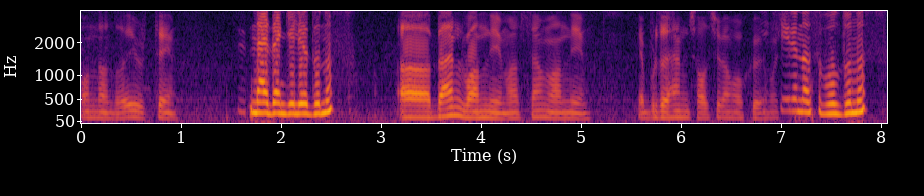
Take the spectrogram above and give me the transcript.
Ondan dolayı yurttayım. Siz nereden geliyordunuz? Aa, ben Vanlıyım. Aslen Vanlıyım. Ya burada hem çalışıyorum hem okuyorum. Nevşehir'i nasıl buldunuz?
